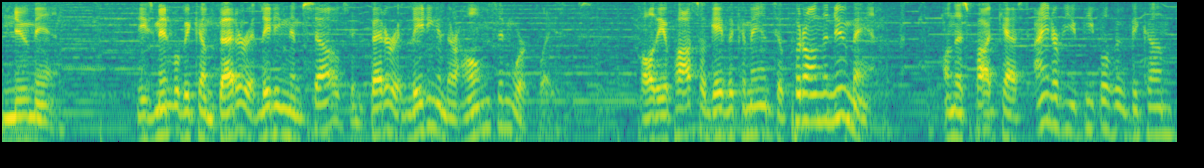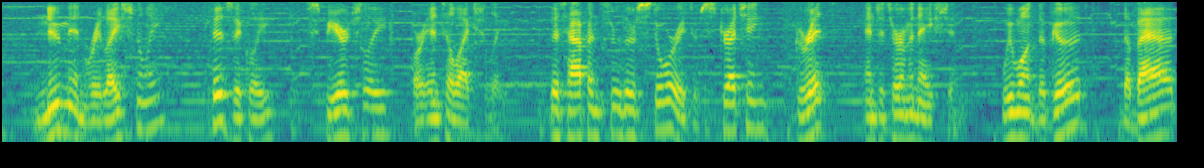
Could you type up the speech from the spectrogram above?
new men. These men will become better at leading themselves and better at leading in their homes and workplaces. Paul the Apostle gave the command to put on the new man. On this podcast, I interview people who become new men relationally, physically, spiritually, or intellectually. This happens through their stories of stretching, grit, and determination. We want the good, the bad,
